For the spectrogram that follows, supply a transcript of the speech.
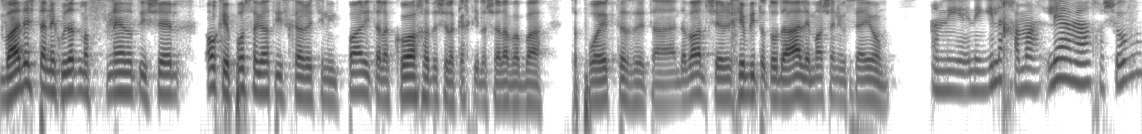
ואז יש את הנקודת מפנה הזאתי של, אוקיי, פה סגרתי עסקה רצינית, פה היה לי את הלקוח הזה שלקחתי לשלב הבא, את הפרויקט הזה, את הדבר הזה שהרחיב לי את התודעה למה שאני עושה היום. אני, אני אגיד לך מה, לי היה מאוד חשוב,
